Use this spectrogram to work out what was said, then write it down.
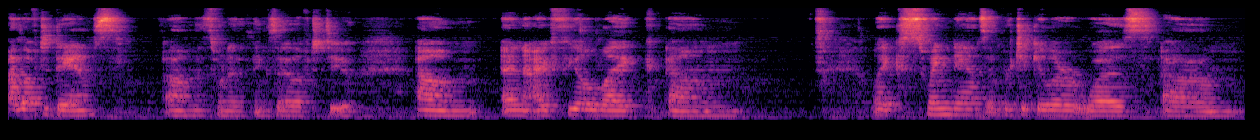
I love to dance. Um, that's one of the things I love to do. Um, and I feel like um, like swing dance in particular was um,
